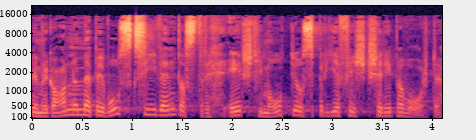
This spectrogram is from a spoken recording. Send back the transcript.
Bin mir gar nicht mehr bewusst gewesen, wenn das der erste Timotheusbrief ist geschrieben wurde.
